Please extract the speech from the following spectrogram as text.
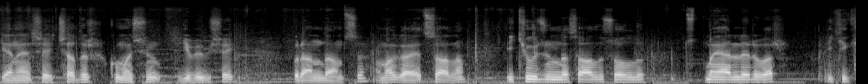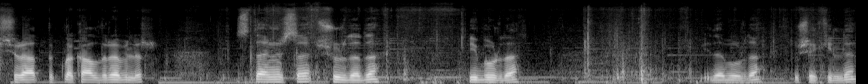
Gene şey çadır kumaşın gibi bir şey. Brandamsı ama gayet sağlam. İki ucunda sağlı sollu tutma yerleri var. İki kişi rahatlıkla kaldırabilir. İstenirse şurada da bir burada bir de burada bu şekilde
